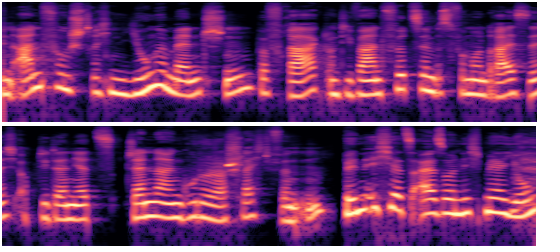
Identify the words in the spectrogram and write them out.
in Anführungsstrichen junge Menschen befragt und die waren 14 bis 35, ob die denn jetzt Gendern gut oder schlecht finden. Bin ich jetzt also nicht mehr jung?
